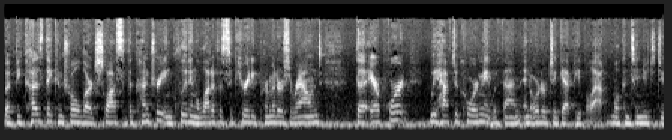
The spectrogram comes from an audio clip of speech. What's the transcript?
But because they control large swaths of the country, including a lot of the security perimeters around the airport, we have to coordinate with them in order to get people out. We'll continue to do.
